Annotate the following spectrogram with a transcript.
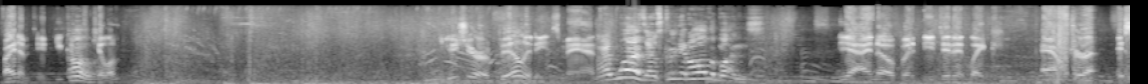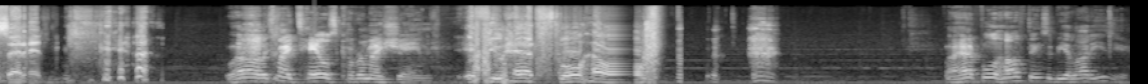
Fight him, dude. You can Oh. kill him. Use your abilities, man. I was! I was clicking all the buttons. Yeah, I know, but you did it like after I said it. Well, at least my tails cover my shame. if you had full health. If I had full health, things would be a lot easier.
